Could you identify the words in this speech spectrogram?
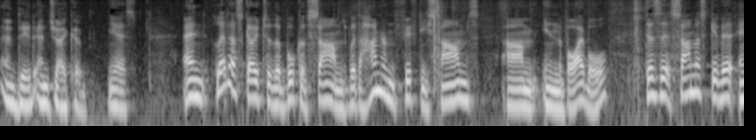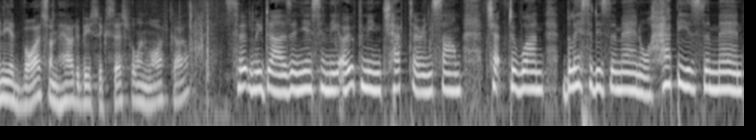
and did and Jacob. Yes. And let us go to the book of Psalms with 150 Psalms um, in the Bible. Does the psalmist give any advice on how to be successful in life, Gail? Certainly does. And yes, in the opening chapter in Psalm chapter 1, blessed is the man or happy is the man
